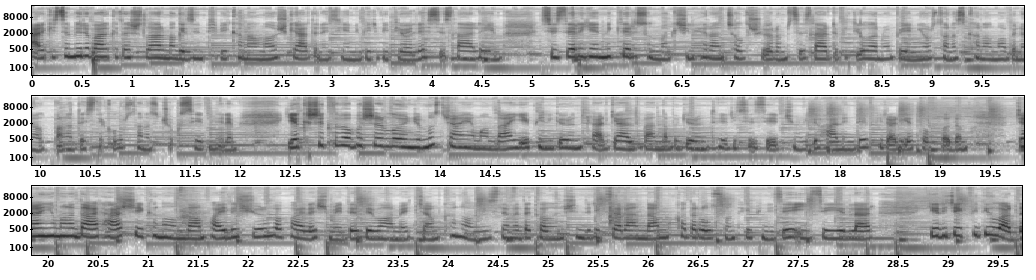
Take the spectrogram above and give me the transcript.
Herkese merhaba arkadaşlar. Magazin TV kanalına hoş geldiniz. Yeni bir video ile sizlerleyim. Sizlere yenilikleri sunmak için her an çalışıyorum. Sizler de videolarımı beğeniyorsanız kanalıma abone olup bana destek olursanız çok sevinirim. Yakışıklı ve başarılı oyuncumuz Can Yaman'dan yepyeni görüntüler geldi. Ben de bu görüntüleri sizler için video halinde bir araya topladım. Can Yaman'a dair her şeyi kanalımdan paylaşıyorum ve paylaşmaya da devam edeceğim. Kanalımı izlemede kalın. Şimdilikse benden bu kadar olsun. Hepinize iyi seyirler. Gelecek videolarda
